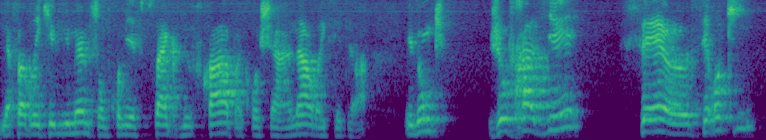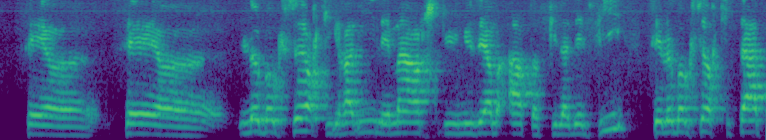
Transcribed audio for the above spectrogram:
Il a fabriqué lui-même son premier sac de frappe accroché à un arbre, etc. Et donc, Geoffrasier, c'est euh, Rocky. C'est euh, euh, le boxeur qui gravit les marches du Museum Art of Philadelphie. C'est le boxeur qui tape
